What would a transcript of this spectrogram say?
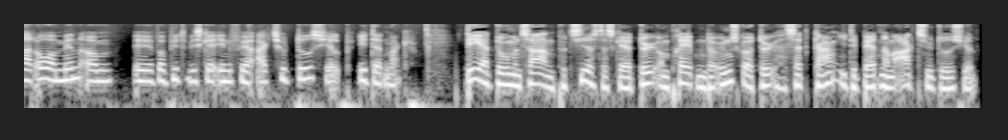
ret over, men om øh, hvorvidt vi skal indføre aktiv dødshjælp i Danmark. Det er dokumentaren på tirsdag skal jeg dø om Preben, der ønsker at dø, har sat gang i debatten om aktiv dødshjælp.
